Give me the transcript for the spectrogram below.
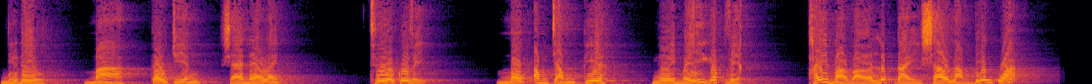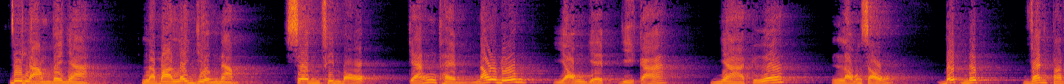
những điều mà câu chuyện sẽ neo lên. Thưa quý vị một ông chồng kia, người mỹ gốc việt, thấy bà vợ lúc này sao làm biến quá. Đi làm về nhà là bà lên giường nằm, xem phim bộ, chẳng thèm nấu nướng, dọn dẹp gì cả. Nhà cửa lộn xộn, bếp núc, ván tanh.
